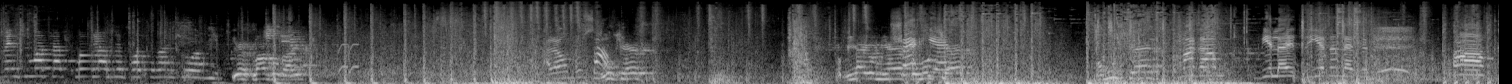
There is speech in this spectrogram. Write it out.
Spędziła tak pojazdy potrąciła. Jest, mam tutaj! Ale on był sam. Dwóch jest! Obijają mnie, Trzech pomóżcie! jest. Pomóżcie! Pomagam! Wiele, jeden leży. A!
